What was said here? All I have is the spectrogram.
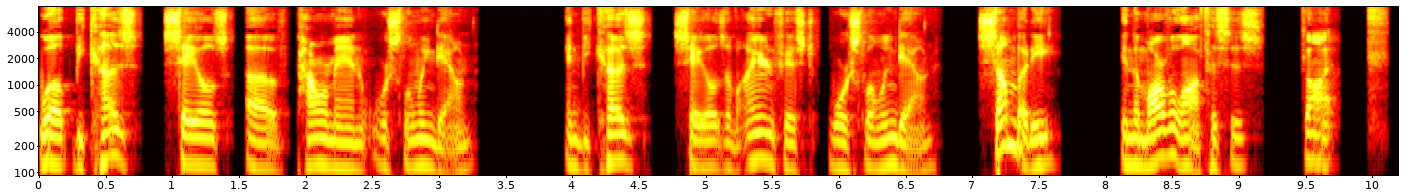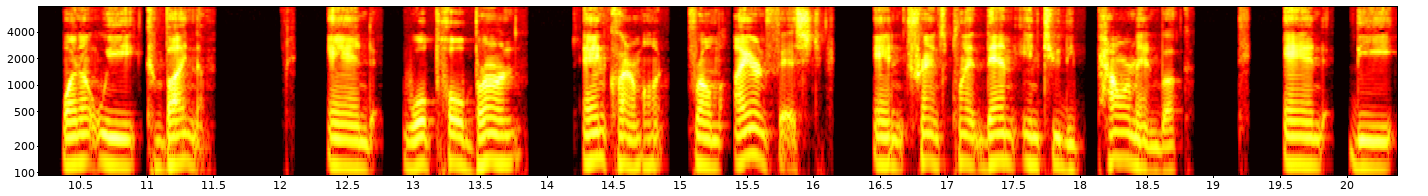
Well, because sales of Power Man were slowing down, and because sales of Iron Fist were slowing down, somebody in the Marvel offices thought, why don't we combine them? And we'll pull Byrne and Claremont from Iron Fist and transplant them into the Power Man book. And the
